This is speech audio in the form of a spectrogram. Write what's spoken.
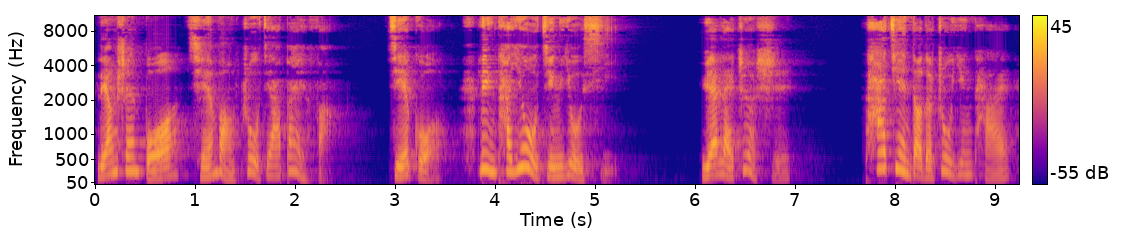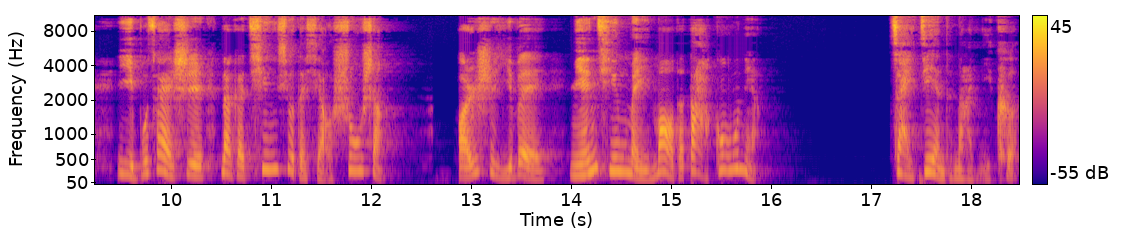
梁山伯前往祝家拜访，结果。令他又惊又喜。原来这时，他见到的祝英台已不再是那个清秀的小书生，而是一位年轻美貌的大姑娘。再见的那一刻，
